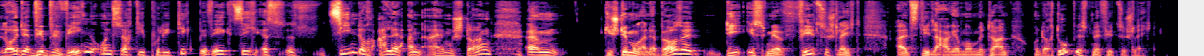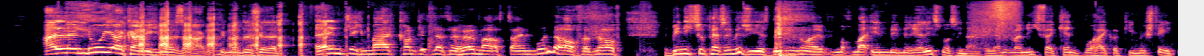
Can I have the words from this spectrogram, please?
Leute, wir bewegen uns doch, die Politik bewegt sich, es, es ziehen doch alle an einem Strang. Ähm, die Stimmung an der Börse, die ist mir viel zu schlecht als die Lage momentan. Und auch du bist mir viel zu schlecht. Halleluja, kann ich nur sagen, wie man so schön sagt. Endlich mal konnte ich das, hör mal aus deinem Wunder auch, pass auf. Bin ich zu pessimistisch, jetzt bin ich noch mal, noch mal in den Realismus hinein, damit man nicht verkennt, wo Heiko Thieme steht.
